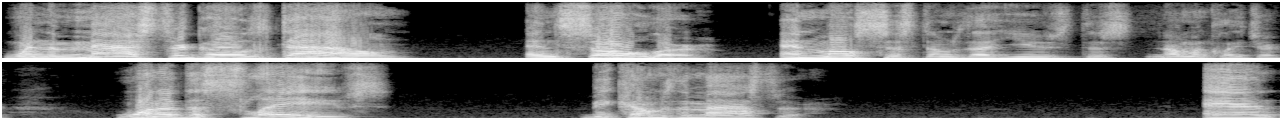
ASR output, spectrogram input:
when the master goes down and Solr and most systems that use this nomenclature, one of the slaves becomes the master. And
